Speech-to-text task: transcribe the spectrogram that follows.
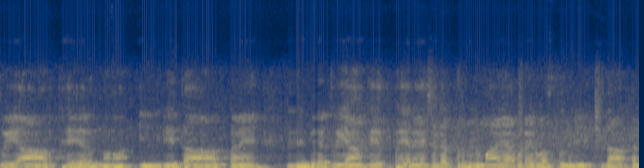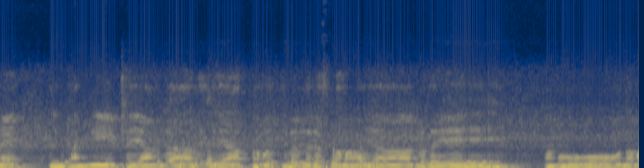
ക്രിയാർത്ഥേർന്നമ ഈരിതാത്മനെ. ദിവ്യക്രിയാഹേത്വേനേശകർത്തൃമായ അവിടെ വസ്തു നിരീക്ഷിതാത്മനെ. അന്വേക്ഷയാത്മബുദ്ധിനിരസ്തമായ ഹൃദയേ നമോ നമ.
